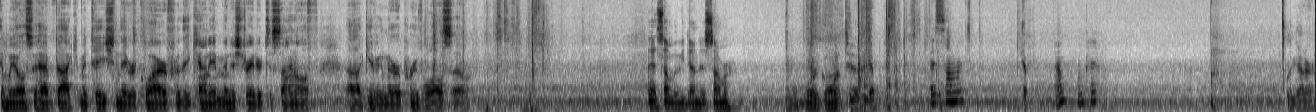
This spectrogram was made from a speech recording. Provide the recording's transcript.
and we also have documentation they require for the county administrator to sign off, uh, giving their approval also. That's something we done this summer? We're going to, yep, This summer? yep, Oh, okay. we got her.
